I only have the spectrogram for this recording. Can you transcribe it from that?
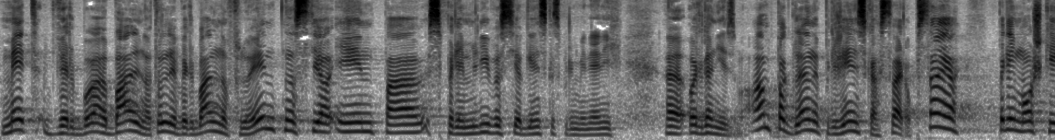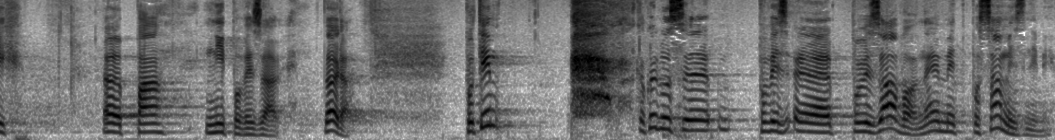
med verbalno, torej verbalno fluentnostjo in pa spremljivostjo gensko spremenjenih eh, organizmov. Ampak glavno pri ženskah stvar obstaja, pri moških eh, pa ni povezave. Dobro. Potem, kako je bilo s povez, eh, povezavo ne, med posameznimi?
